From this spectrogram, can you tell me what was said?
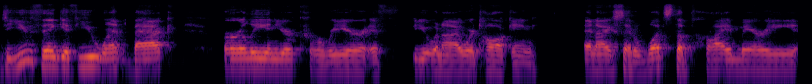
Do you think if you went back early in your career, if you and I were talking and I said, What's the primary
